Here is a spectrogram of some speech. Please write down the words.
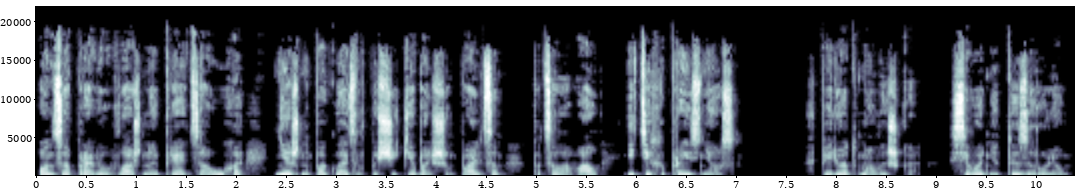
Он заправил влажную прядь за ухо, нежно погладил по щеке большим пальцем, поцеловал и тихо произнес. «Вперед, малышка, сегодня ты за рулем».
